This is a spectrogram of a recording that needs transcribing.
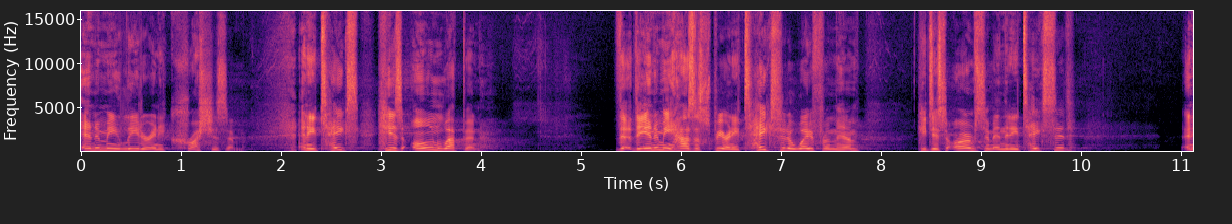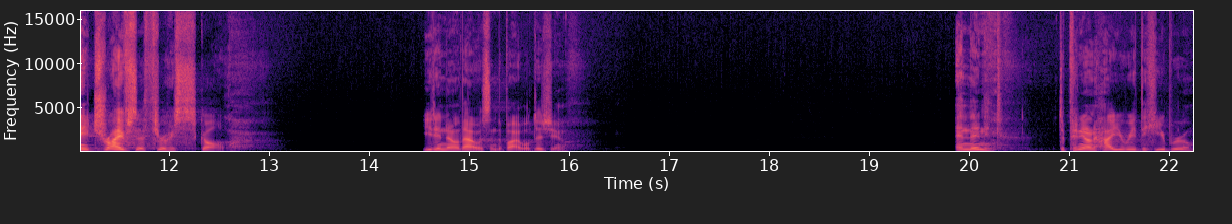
enemy leader and he crushes him. And he takes his own weapon. The, the enemy has a spear and he takes it away from him. He disarms him and then he takes it and he drives it through his skull. You didn't know that was in the Bible, did you? And then, depending on how you read the Hebrew,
